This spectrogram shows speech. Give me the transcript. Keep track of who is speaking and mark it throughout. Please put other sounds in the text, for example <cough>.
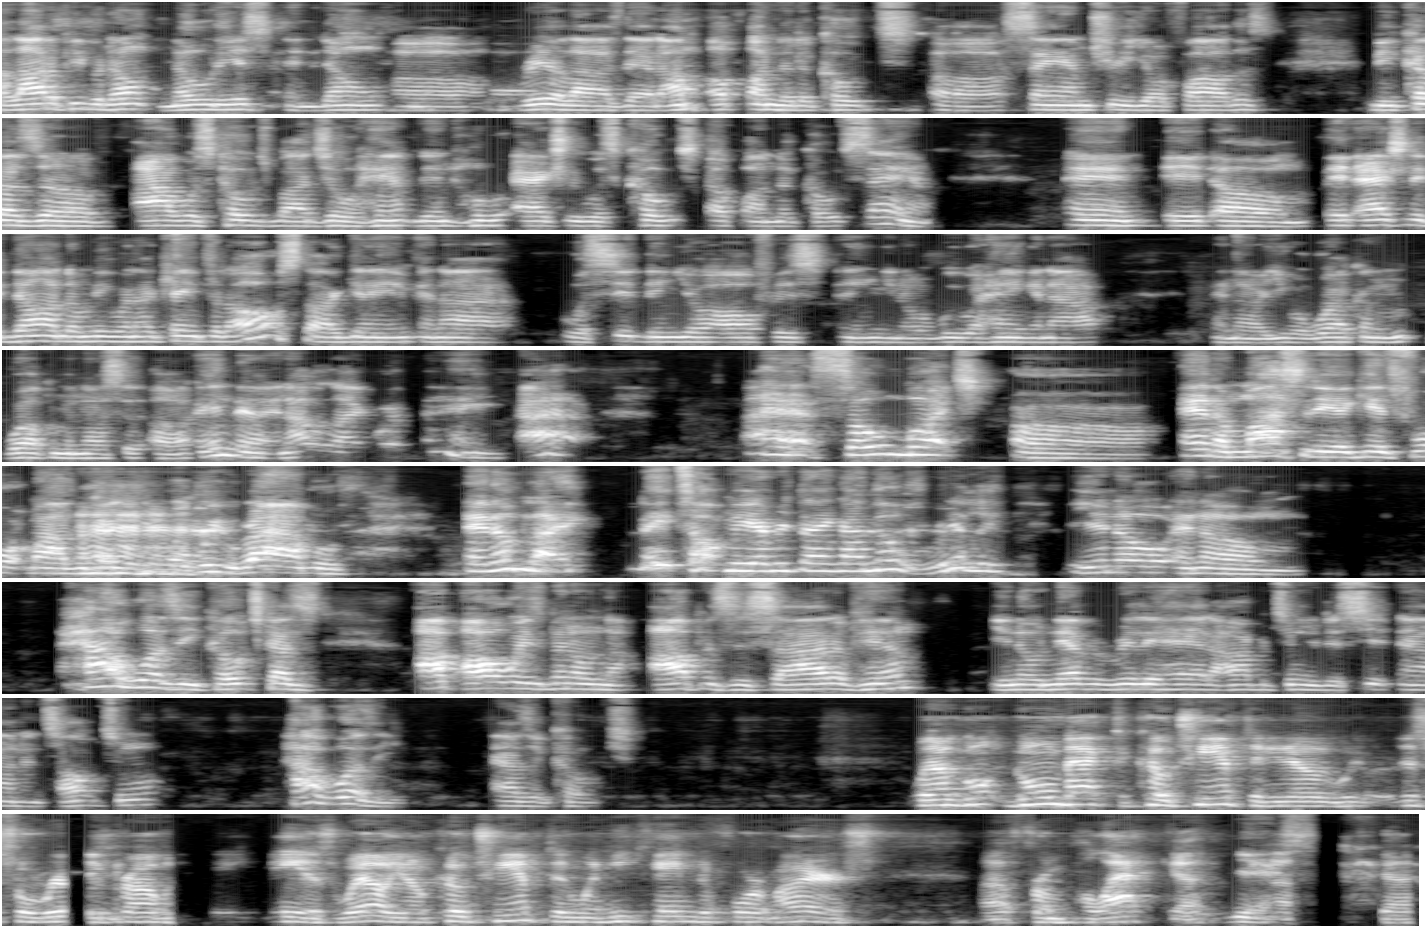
Speaker 1: a lot of people don't know this and don't uh, realize that I'm up under the coach uh, Sam Tree, your father's, because of I was coached by Joe Hampton, who actually was coached up under Coach Sam. And it um, it actually dawned on me when I came to the All Star game and I was sitting in your office and you know we were hanging out and uh, you were welcome welcoming us uh, in there and I was like, well, dang, I I had so much uh, animosity against Fort Myers because you know, we <laughs> rivals, and I'm like, they taught me everything I know, really, you know. And um, how was he, coach? Because I've always been on the opposite side of him, you know, never really had an opportunity to sit down and talk to him. How was he as a coach?
Speaker 2: Well, go, going back to Coach Hampton, you know, this will really probably me as well. You know, Coach Hampton, when he came to Fort Myers uh, from Palatka.
Speaker 1: Yes.
Speaker 2: Uh,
